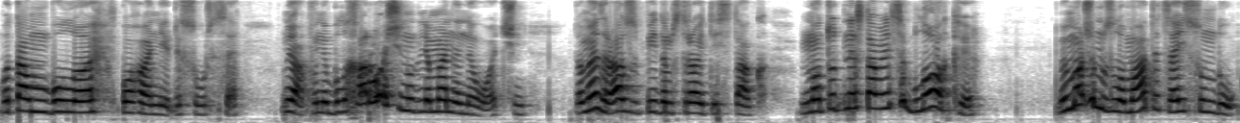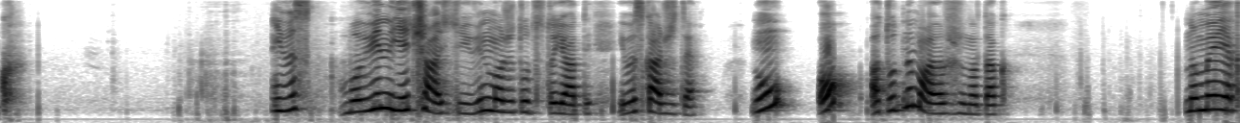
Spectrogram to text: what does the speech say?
бо там були погані ресурси. Ну як, вони були хороші, але для мене не очень. То ми зразу підемо строїтись так. Ну тут не ставляться блоки. Ми можемо зламати цей сундук. І ви, бо він є частю, і він може тут стояти. І ви скажете: ну, оп, а тут немає вже на так. Ну, ми, як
